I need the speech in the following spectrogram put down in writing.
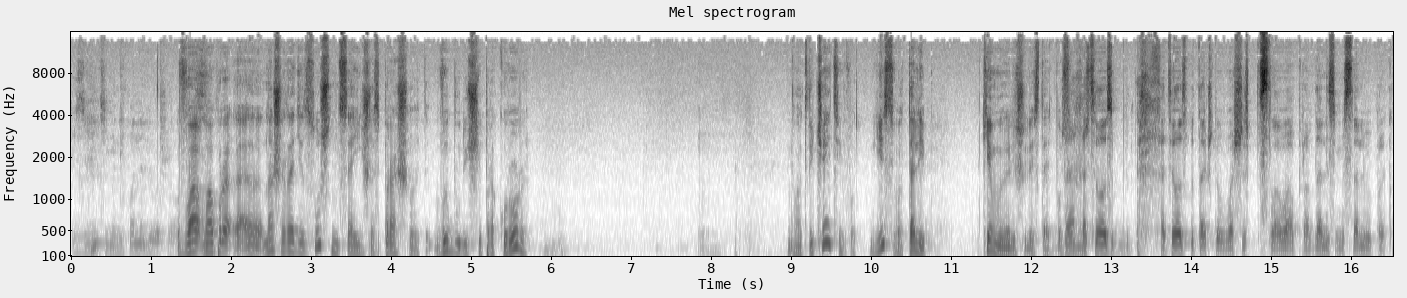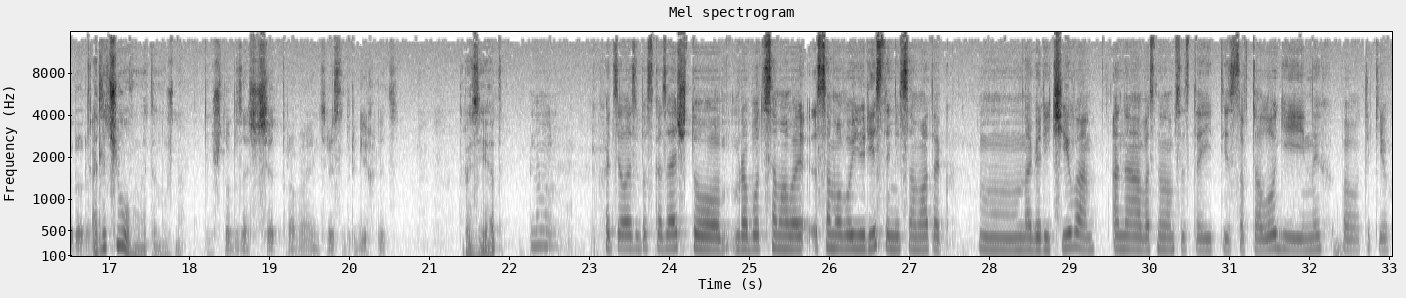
Извините, мы не поняли вашего вопроса. Вопро... Э, наша радиослушательница Аиша спрашивает, вы будущие прокуроры? Ну, отвечайте, вот есть у вас Талиб. Кем вы решили стать после Да, хотелось бы, хотелось бы так, чтобы ваши слова оправдались, и мы стали бы прокурорами. А для чего вам это нужно? Чтобы защищать права и интересы других лиц. Разият? Ну, хотелось бы сказать, что работа самого, самого юриста не сама так многоречива. Она в основном состоит из автологии и иных о, таких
